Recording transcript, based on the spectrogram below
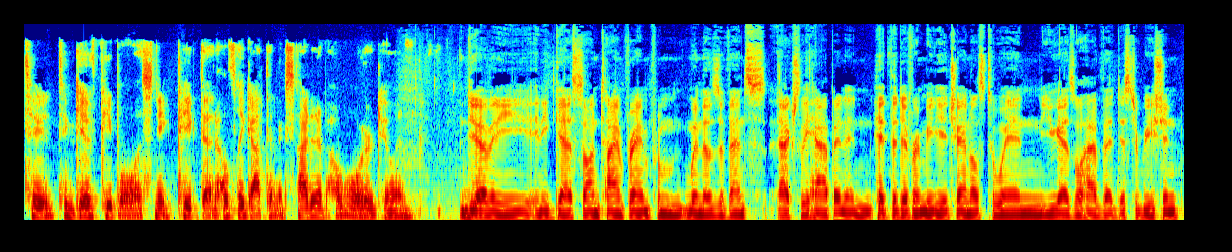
to to give people a sneak peek that hopefully got them excited about what we were doing. Do you have any any guess on time frame from when those events actually happen and hit the different media channels to when you guys will have that distribution?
